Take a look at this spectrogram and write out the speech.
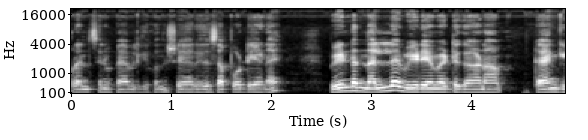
ഫ്രണ്ട്സിനും ഫാമിലിക്കൊക്കെ ഒന്ന് ഷെയർ ചെയ്ത് സപ്പോർട്ട് ചെയ്യണേ. വീണ്ടും നല്ല വീഡിയോയുമായിട്ട് കാണാം. താങ്ക്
